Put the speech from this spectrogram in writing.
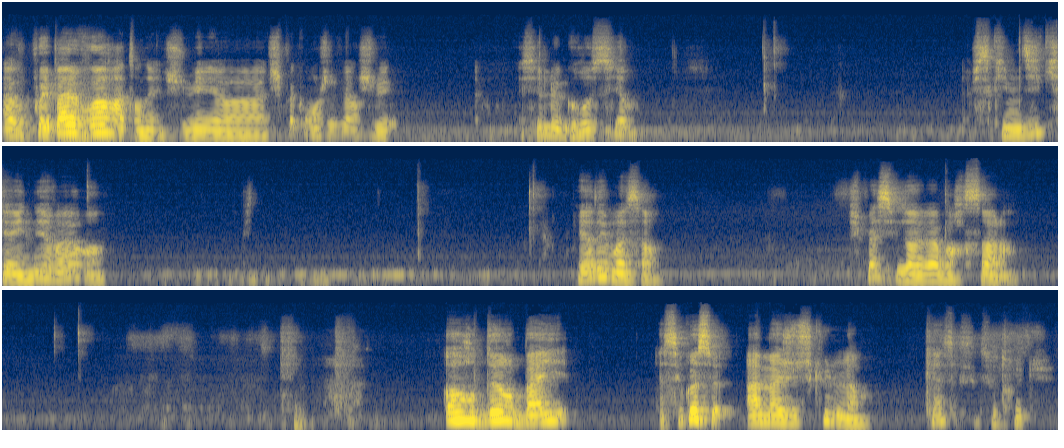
Ah, vous pouvez pas le voir Attendez, je vais. Euh, je sais pas comment je vais faire. Je vais essayer de le grossir. Puisqu'il me dit qu'il y a une erreur. Regardez-moi ça. Je sais pas si vous arrivez à voir ça là. Order by. C'est quoi ce A majuscule là? Qu'est-ce que c'est que ce truc?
